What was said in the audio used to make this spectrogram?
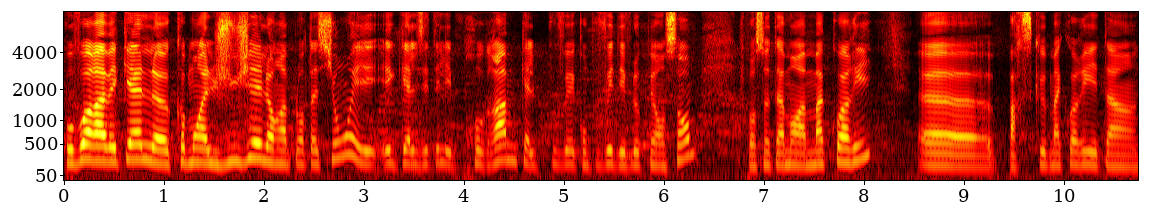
pour voir avec elles comment elles jugeaient leur implantation et, quels étaient les programmes qu'on qu'on pouvait développer ensemble. Je pense notamment à Macquarie, euh, parce que Macquarie est un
